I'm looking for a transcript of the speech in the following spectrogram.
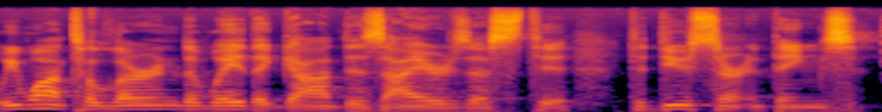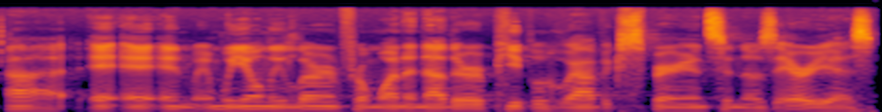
we want to learn the way that God desires us to, to do certain things. Uh, and, and, we only learn from one another, people who have experience in those areas,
